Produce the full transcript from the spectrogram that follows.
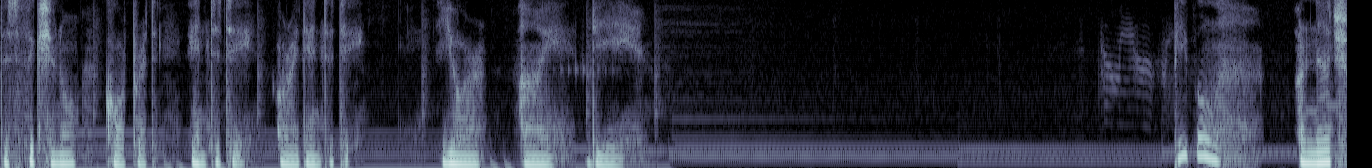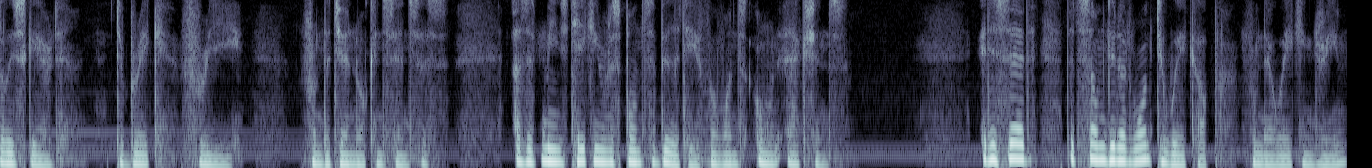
this fictional corporate entity or identity, your ID. People are naturally scared to break free from the general consensus, as it means taking responsibility for one's own actions. It is said that some do not want to wake up from their waking dream,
